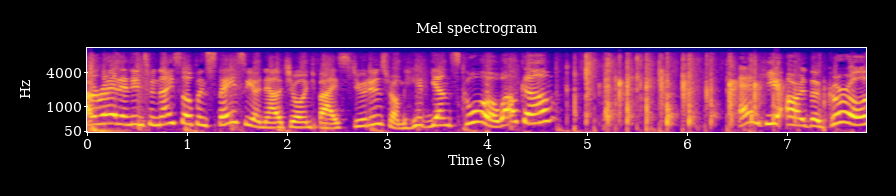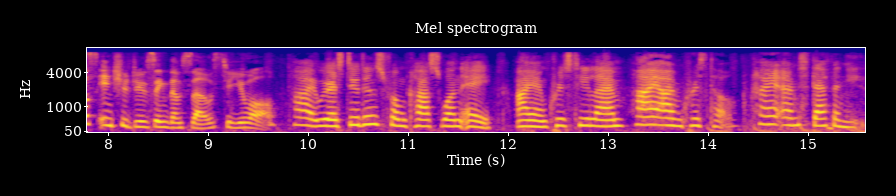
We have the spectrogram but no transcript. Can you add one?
All right, and in tonight's open space, we are now joined by students from Heep Yunn School. Welcome. And here are the girls introducing themselves to you all. Hi, we are students from Class 1A. I am Christy Lam. Hi, I'm Crystal. Hi, I'm Stephanie.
